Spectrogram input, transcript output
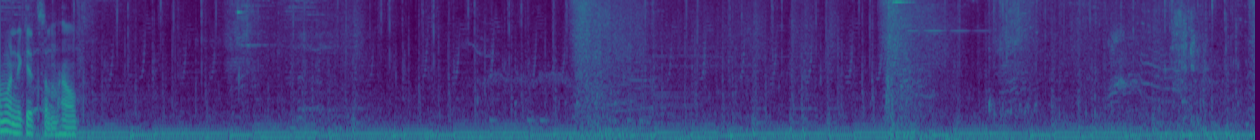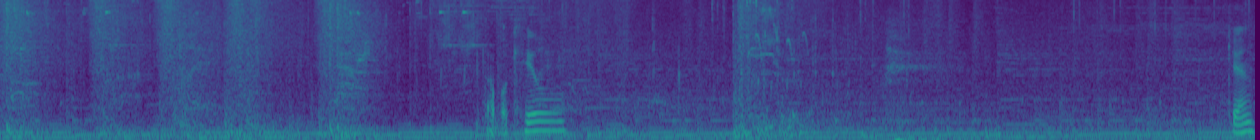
I want to get some health. Double kill. Again,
